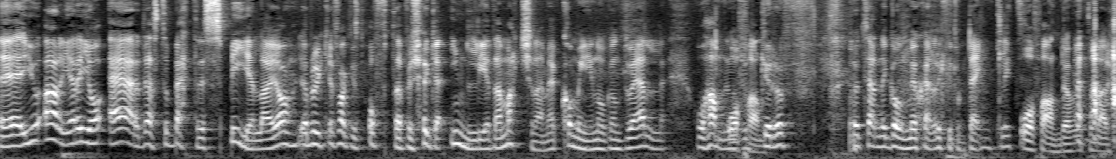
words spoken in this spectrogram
Eh, ju argare jag är desto bättre spelar jag. Jag brukar faktiskt ofta försöka inleda matcherna med att komma in i någon duell och hamna i något gruff. För att tända igång mig själv riktigt ordentligt. Åh fan, det har vi inte märkt.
